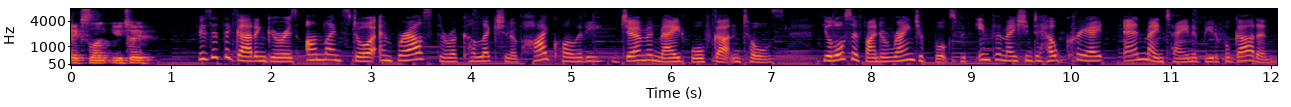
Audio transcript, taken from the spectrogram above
Excellent. You too. Visit the Garden Guru's online store and browse through a collection of high quality, German made Wolf-Garten tools. You'll also find a range of books with information to help create and maintain a beautiful garden.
